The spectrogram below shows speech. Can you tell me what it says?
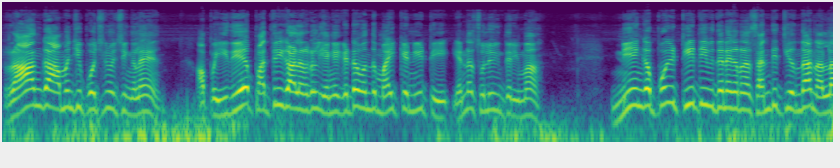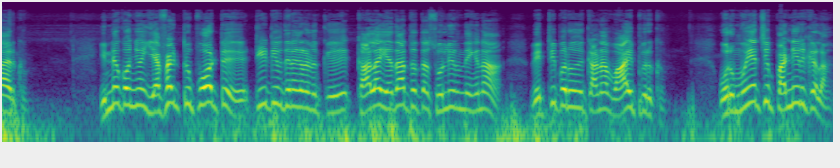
ராங்காக அமைஞ்சு போச்சுன்னு வச்சுங்களேன் அப்போ இதே பத்திரிகையாளர்கள் எங்ககிட்ட வந்து மைக்கை நீட்டி என்ன சொல்லுவீங்க தெரியுமா? நீங்கள் போய் டிடிவி தினகரனை சந்திச்சிருந்தால் நல்லா இருக்கும். இன்னும் கொஞ்சம் எஃபெக்ட் போட்டு டிடிவி தினகரனுக்கு கலை யதார்த்தத்தை சொல்லியிருந்தீங்கன்னா வெற்றி பெறுவதற்கான வாய்ப்பு இருக்கும். ஒரு முயற்சி பண்ணியிருக்கலாம்.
